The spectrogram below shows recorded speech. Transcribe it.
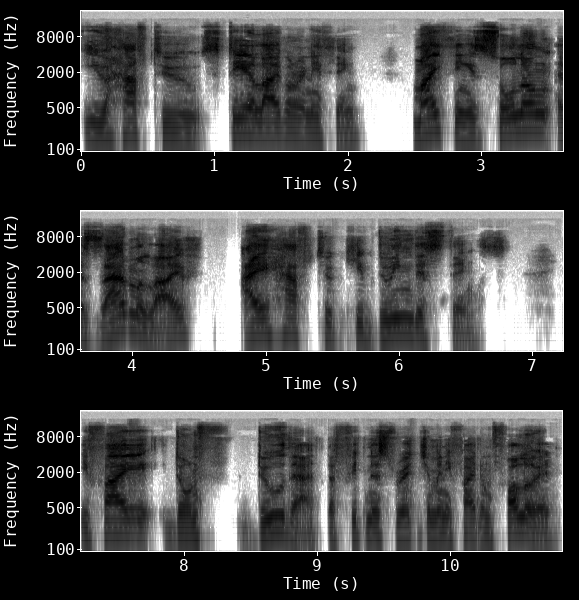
you have to stay alive or anything. My thing is, so long as I'm alive, I have to keep doing these things. If I don't do that, the fitness regimen, if I don't follow it,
